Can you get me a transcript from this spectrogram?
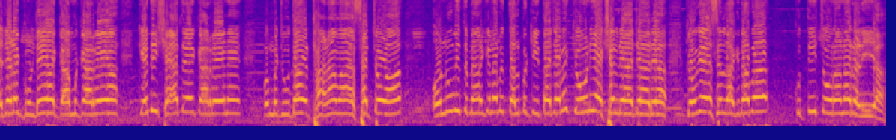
ਇਹ ਜਿਹੜੇ ਗੁੰਡੇ ਆ, ਕੰਮ ਕਰ ਰਹੇ ਆ, ਕਿਹਦੀ ਸ਼ਹਿ ਤੇ ਕਰ ਰਹੇ ਨੇ ਮੌਜੂਦਾ ਥਾਣਾ ਵਾ ਐਸਐਚਓ ਆ, ਉਹਨੂੰ ਵੀ ਤੇ ਮੈਂ ਕਹਿੰਦਾ ਵੀ ਤਲਬ ਕੀਤਾ ਜਾਵੇ, ਕਿਉਂ ਨਹੀਂ ਐਕਸ਼ਨ ਲਿਆ ਜਾ ਰਿਹਾ? ਕਿਉਂਕਿ ਇਸ ਲੱਗਦਾ ਵਾ ਕੁੱਤੀ ਚੋਰਾਂ ਨਾਲ ਰਲੀ ਆ।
